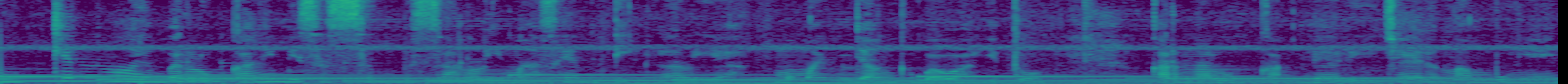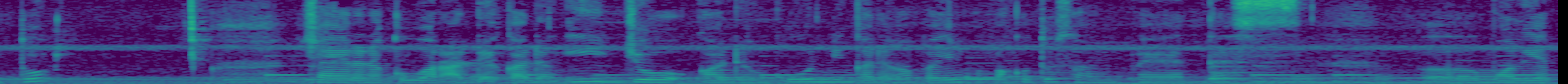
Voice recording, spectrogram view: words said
mungkin lebar lukanya bisa sebesar 5 cm memanjang ke bawah gitu. Karena luka dari cairan lambungnya itu cairannya keluar ada kadang hijau kadang kuning kadang apa. Jadi papaku tuh sampai tes uh, mau lihat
